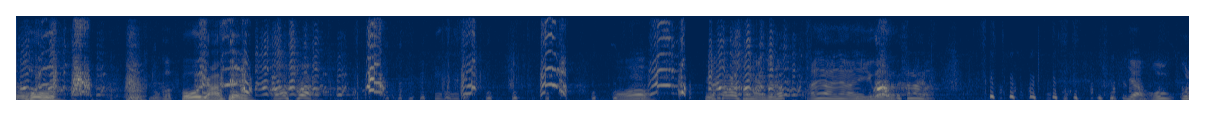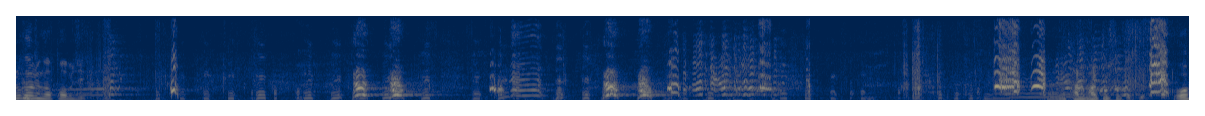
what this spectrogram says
오. 오 야생. 아 좋아. 어. 이거 하나 더 만들어? 아니야 아니야 아니 이거 하나만 야 올, 올가면 갖고 와보지 야, 발로 밟고 있어 어?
